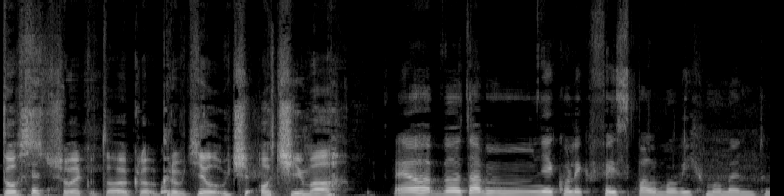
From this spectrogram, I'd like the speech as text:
to člověk toho kroutil uči, očima Jo, bylo tam několik facepalmových momentů.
